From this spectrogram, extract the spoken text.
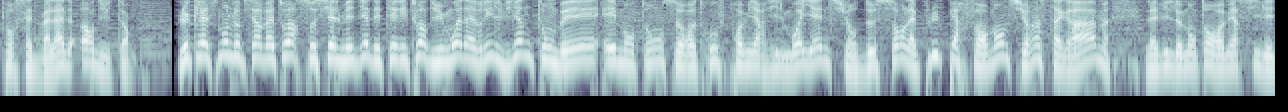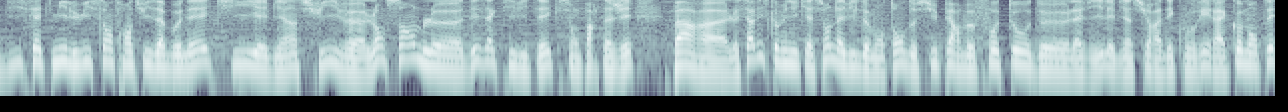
pour cette balade hors du temps. Le classement de l'Observatoire social média des territoires du mois d'avril vient de tomber et Menton se retrouve première ville moyenne sur 200, la plus performante sur Instagram. La ville de Menton remercie les 17 838 abonnés qui eh suivent l'ensemble des activités qui sont partagées par euh, le service communication de la ville de Menton, de superbes photos de la ville et bien sûr à découvrir et à commenter.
